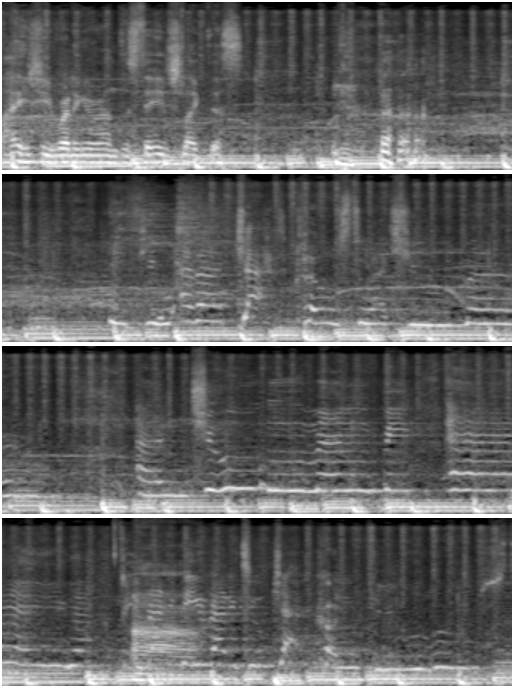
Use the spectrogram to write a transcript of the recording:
Why is she running around the stage like this? if you ever get close to a human and human behavior, be Ah. ready, be ready to get confused.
